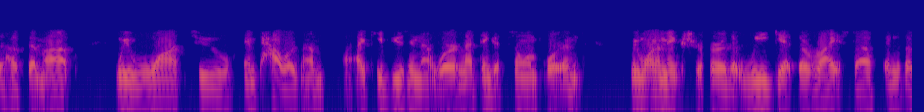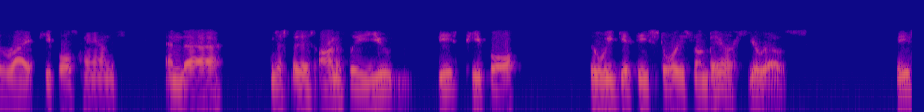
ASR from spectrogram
to hook them up. We want to empower them. I keep using that word, and I think it's so important. We want to make sure that we get the right stuff into the right people's hands, and uh, just, just honestly, you, these people who we get these stories from, they are heroes these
